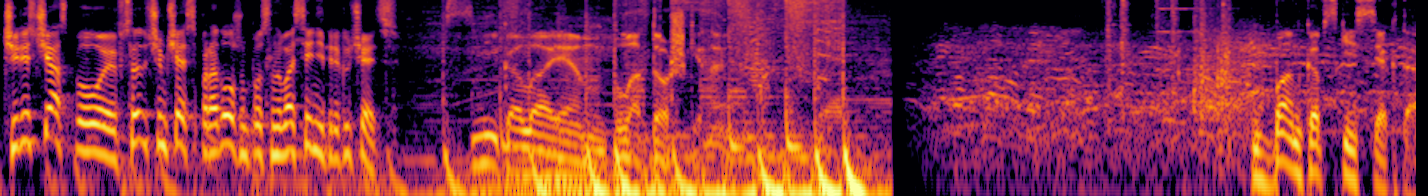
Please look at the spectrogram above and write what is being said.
Через час, ой, в следующем часе продолжим после новостей, не переключайтесь. С Николаем Платошкиным. Банковский сектор.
